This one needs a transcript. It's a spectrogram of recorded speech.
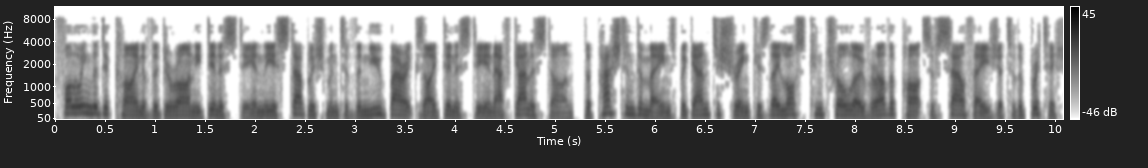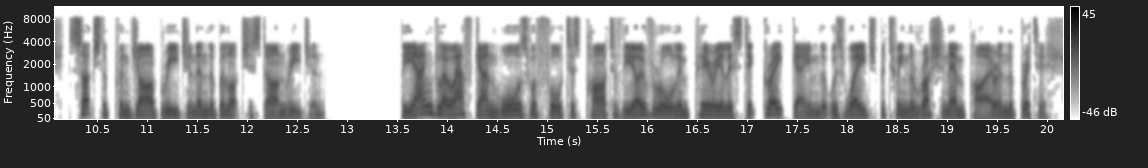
Following the decline of the Durrani dynasty and the establishment of the new Barakzai dynasty in Afghanistan, the Pashtun domains began to shrink as they lost control over other parts of South Asia to the British, such as the Punjab region and the Balochistan region. The Anglo-Afghan wars were fought as part of the overall imperialistic great game that was waged between the Russian Empire and the British.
